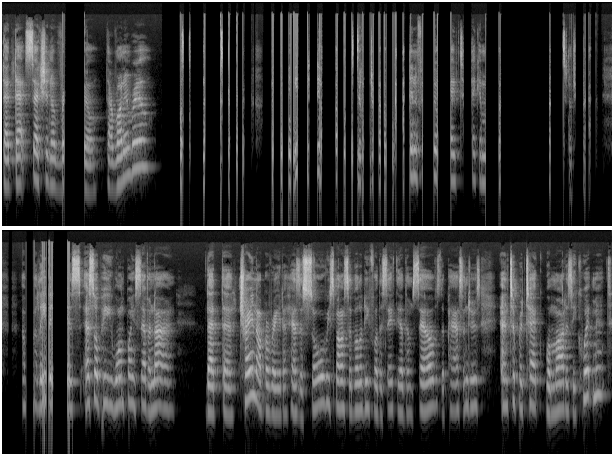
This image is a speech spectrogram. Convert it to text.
that that section of rail, that running rail, safe taking my. I believe it is SOP 1.79 that the train operator has the sole responsibility for the safety of themselves, the passengers, and to protect WMATA's equipment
